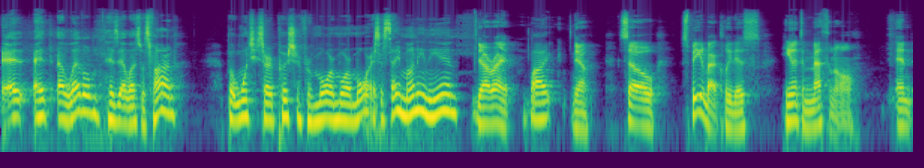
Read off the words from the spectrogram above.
At, at a level, his LS was fine. But once you started pushing for more and more and more, it's the same money in the end. yeah, right. Like, Yeah. So speaking about Cletus, he went to methanol. And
